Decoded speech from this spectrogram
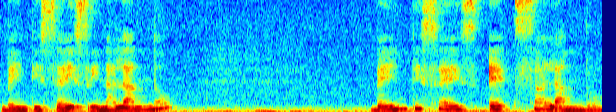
26 inhalando. 26 exhalando.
